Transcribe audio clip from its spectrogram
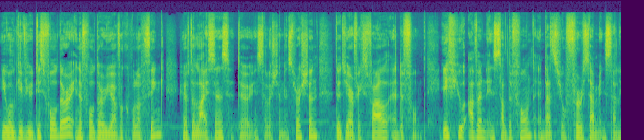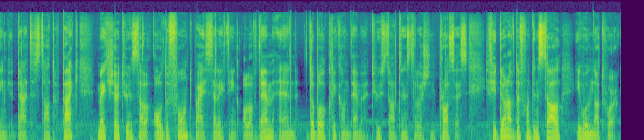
It will give you this folder. In the folder, you have a couple of things. You have the license, the installation instruction, the DRFX file, and the font. If you haven't installed the font, and that's your first time installing that starter pack, make sure to install all the font by selecting all of them and double click on them to start the installation process. If you don't have the font installed, it will not work.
